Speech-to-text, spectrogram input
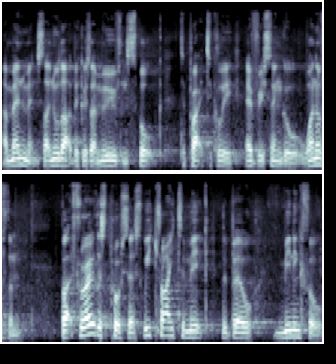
amendments. I know that because I moved and spoke to practically every single one of them. But throughout this process, we tried to make the bill meaningful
